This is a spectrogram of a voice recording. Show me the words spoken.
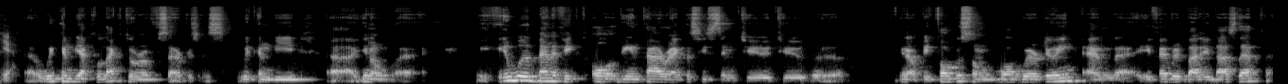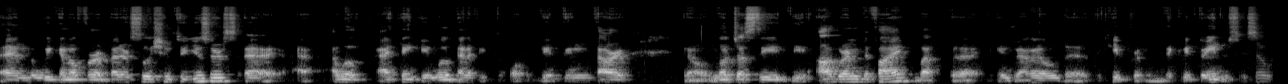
yeah. Uh, we can be a collector of services. We can be, uh, you know, it will benefit all the entire ecosystem to to you know be focused on what we're doing and uh, if everybody does that and we can offer a better solution to users uh, i will i think it will benefit the, the, entire you know not just the the algorand defi but uh, in general the, the crypto the crypto industry so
